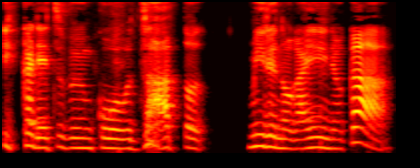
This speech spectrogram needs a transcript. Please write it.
一ヶ月分こう、ざーっと見るのがいいのか、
